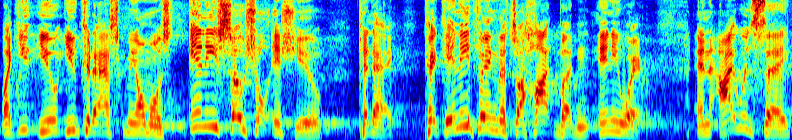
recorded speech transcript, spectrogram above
Like you, you, you could ask me almost any social issue today. Pick anything that's a hot button anywhere. And I would say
